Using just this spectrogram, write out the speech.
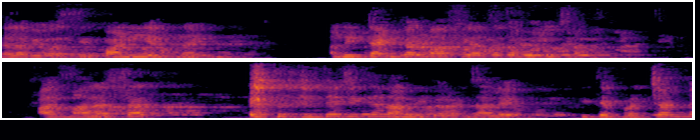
त्याला व्यवस्थित पाणी येत नाही. आणि टँकर माफियाचं तर बोलूच ना. आज महाराष्ट्रात जिथे जिथे नागरीकरण झालंय तिथे प्रचंड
